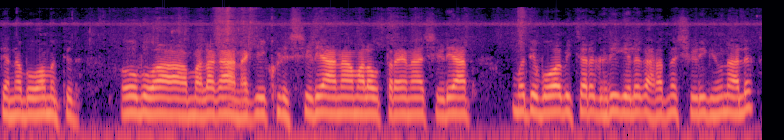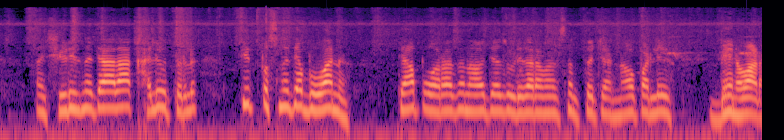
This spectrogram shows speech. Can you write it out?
त्यांना बुवा म्हणते हो बुवा मला का आणा की खुडी शिडी आणा मला उतरायना शिडी आण. मग ते बुवा बिचारं घरी गेलं घरातनं शिडी घेऊन आलं आणि शिडीसनं त्याला खाली उतरलं. तिथपासनं त्या बुवानं त्या पोहराचं नाव त्या जोडीदारामध्ये संतच्या नाव पाडले बेनवाड.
